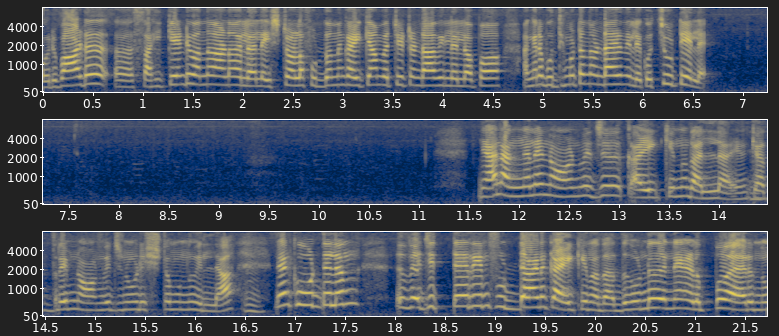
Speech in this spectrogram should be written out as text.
ഒരുപാട് സഹിക്കേണ്ടി വന്നു കാണുമല്ലോ അല്ലെ ഇഷ്ടമുള്ള ഫുഡൊന്നും കഴിക്കാൻ പറ്റിയിട്ടുണ്ടാവില്ലല്ലോ? അപ്പോൾ അങ്ങനെ ബുദ്ധിമുട്ടൊന്നും ഉണ്ടായിരുന്നില്ലേ? കൊച്ചുകുട്ടിയല്ലേ? ഞാൻ അങ്ങനെ നോൺ വെജ് കഴിക്കുന്നതല്ല. എനിക്ക് അത്രയും നോൺ വെജിനോട് ഇഷ്ടമൊന്നുമില്ല ഞാൻ കൂടുതലും വെജിറ്റേറിയൻ ഫുഡാണ് കഴിക്കുന്നത്. അതുകൊണ്ട് തന്നെ എളുപ്പമായിരുന്നു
